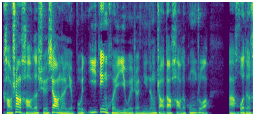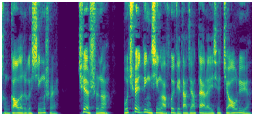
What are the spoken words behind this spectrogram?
考上好的学校呢，也不一定会意味着你能找到好的工作啊，获得很高的这个薪水。确实呢，不确定性啊，会给大家带来一些焦虑啊。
